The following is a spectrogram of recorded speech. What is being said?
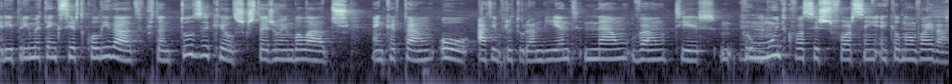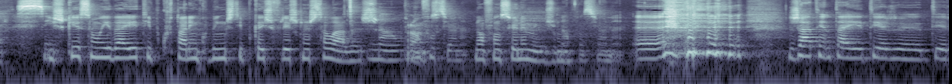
matéria-prima tem que ser de qualidade, portanto todos aqueles que estejam embalados em cartão ou à temperatura ambiente não vão ter, por muito que vocês se esforcem, aquele não vai dar. Sim. E esqueçam a ideia tipo cortar em cubinhos tipo queijo fresco nas saladas. Não, não Pronto, funciona. Não funciona mesmo. Não funciona. Eh, já tentei ter, ter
